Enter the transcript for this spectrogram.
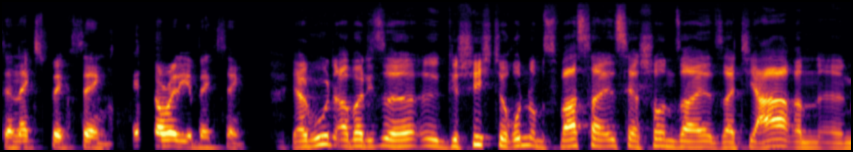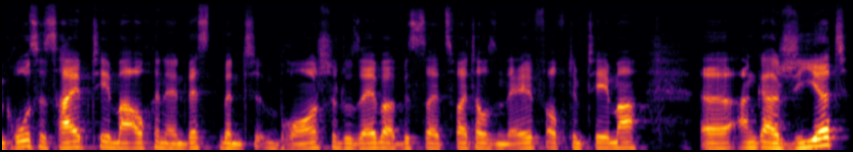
the next big thing. It's already a big thing. Ja gut, aber diese äh, Geschichte rund ums Wasser ist ja schon seit, seit Jahren ein großes Hype-Thema, auch in der Investmentbranche. Du selber bist seit 2011 auf dem Thema äh, engagiert.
